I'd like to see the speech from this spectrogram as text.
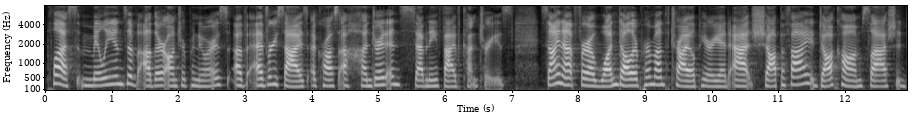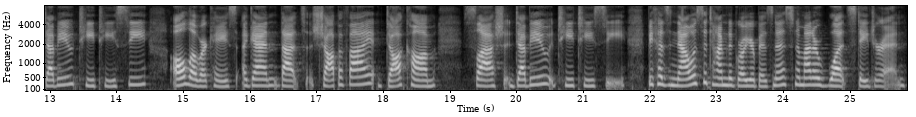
plus millions of other entrepreneurs of every size across 175 countries. Sign up for a $1 per month trial period at shopify.com slash WTTC all lowercase. Again, that's shopify.com slash WTTC because now is the time to grow your business no matter what stage you're in.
